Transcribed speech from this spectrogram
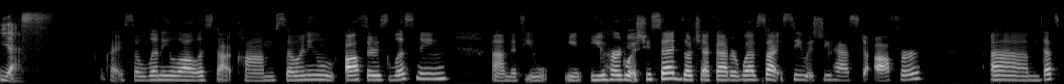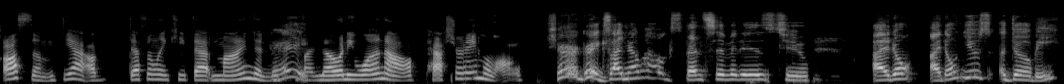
Yes. Okay, so linnylawless.com. So any authors listening, um, if you, you you heard what she said, go check out her website, see what she has to offer. Um, that's awesome. Yeah, I'll definitely keep that in mind. And Great. if I know anyone, I'll pass your name along. Sure, great. Because I know how expensive it is to. I don't. I don't use Adobe.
